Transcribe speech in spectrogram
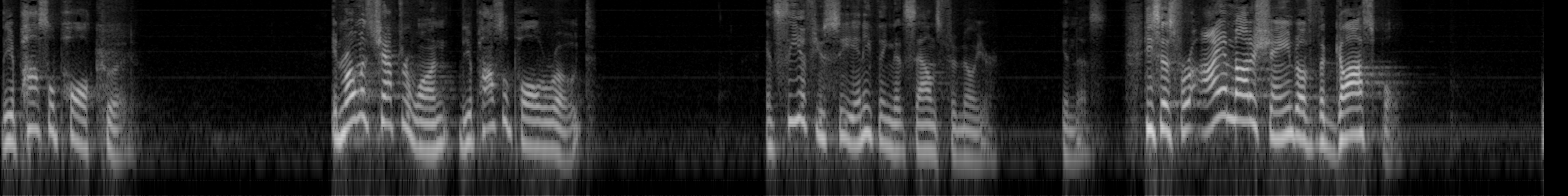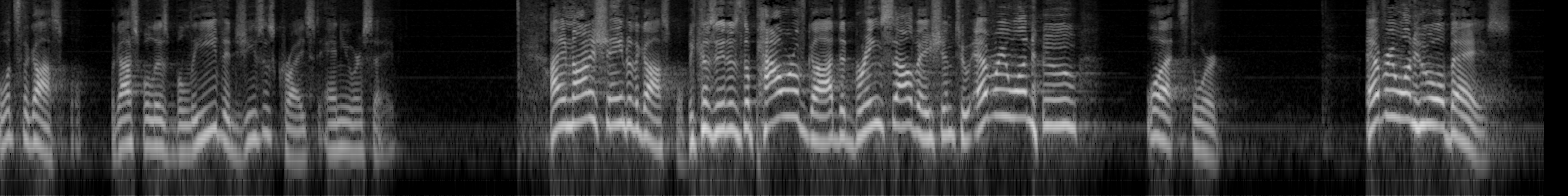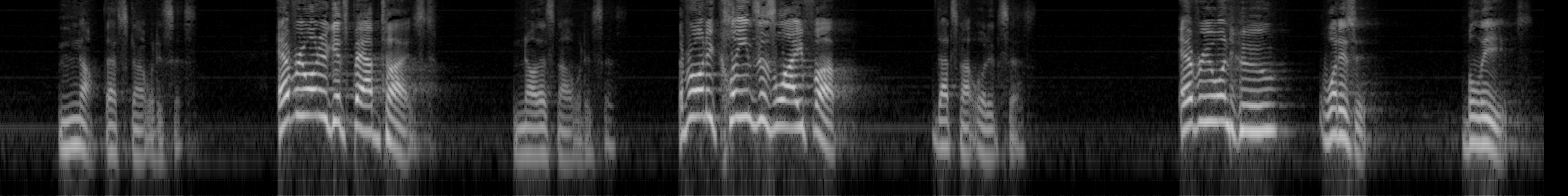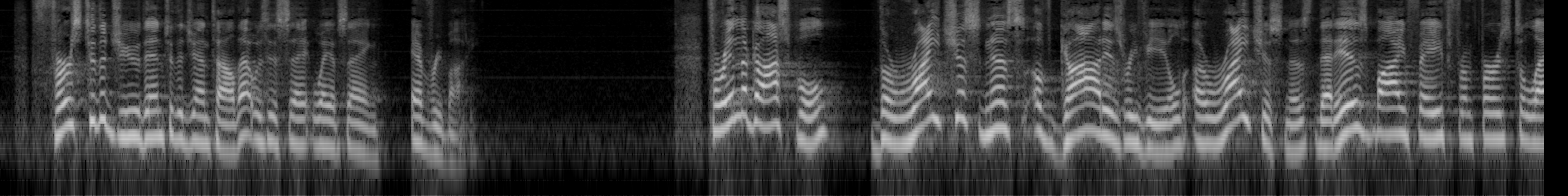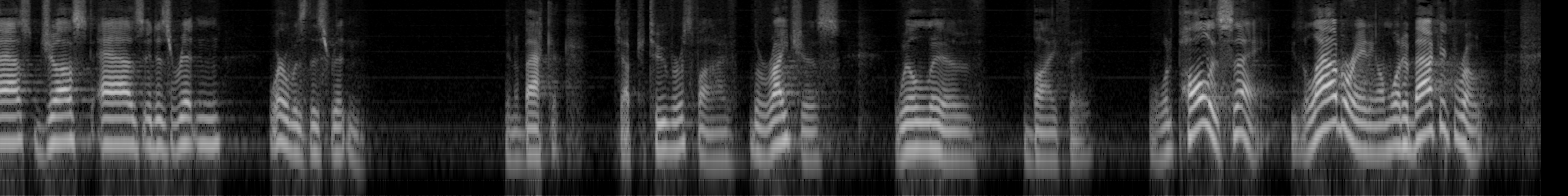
the Apostle Paul could. In Romans chapter 1, the Apostle Paul wrote, and see if you see anything that sounds familiar in this. He says, For I am not ashamed of the gospel. What's the gospel? The gospel is believe in Jesus Christ and you are saved. I am not ashamed of the gospel because it is the power of God that brings salvation to everyone who, what's the word? Everyone who obeys. No, that's not what it says. Everyone who gets baptized. No, that's not what it says. Everyone who cleans his life up. That's not what it says. Everyone who, what is it? Believes. First to the Jew, then to the Gentile. That was his say, way of saying everybody. For in the gospel, the righteousness of God is revealed, a righteousness that is by faith from first to last, just as it is written. Where was this written? In Habakkuk chapter 2, verse 5. The righteous will live by faith. What Paul is saying, he's elaborating on what Habakkuk wrote.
